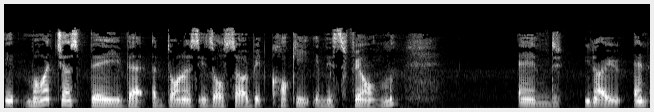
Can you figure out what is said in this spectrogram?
It might just be that Adonis is also a bit cocky in this film, and you know, and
